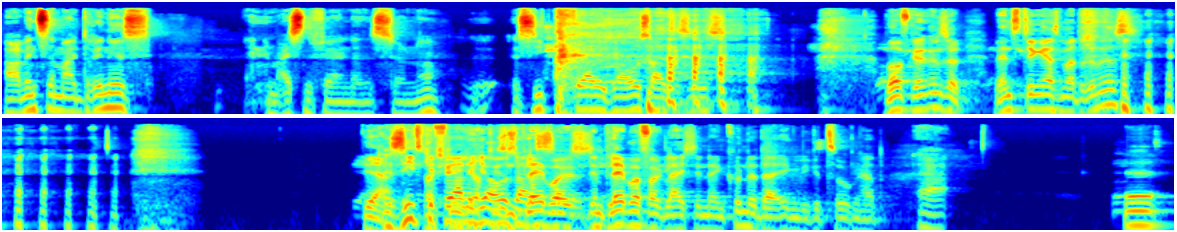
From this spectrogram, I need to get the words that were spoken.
Aber wenn es dann mal drin ist, in den meisten Fällen, dann ist es schon, ne? Es sieht gefährlicher aus, als es ist. Wolfgang Ünsel, wenn das Ding erstmal drin ist. ja, es sieht gefährlicher aus, Playboy, als Den Playboy-Vergleich, den dein Kunde da irgendwie gezogen hat. Ja. Äh.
